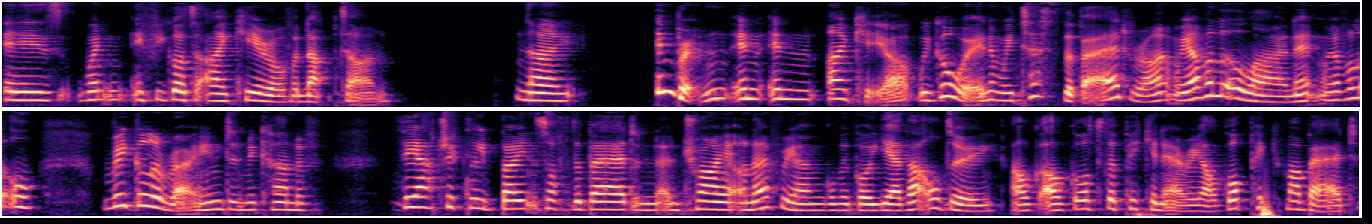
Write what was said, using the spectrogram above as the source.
is when if you go to IKEA over nap time. Now, in Britain, in, in IKEA, we go in and we test the bed, right? We have a little lie in it, we have a little wriggle around and we kind of theatrically bounce off the bed and, and try it on every angle. We go, yeah, that'll do. I'll, I'll go to the picking area. I'll go pick my bed.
